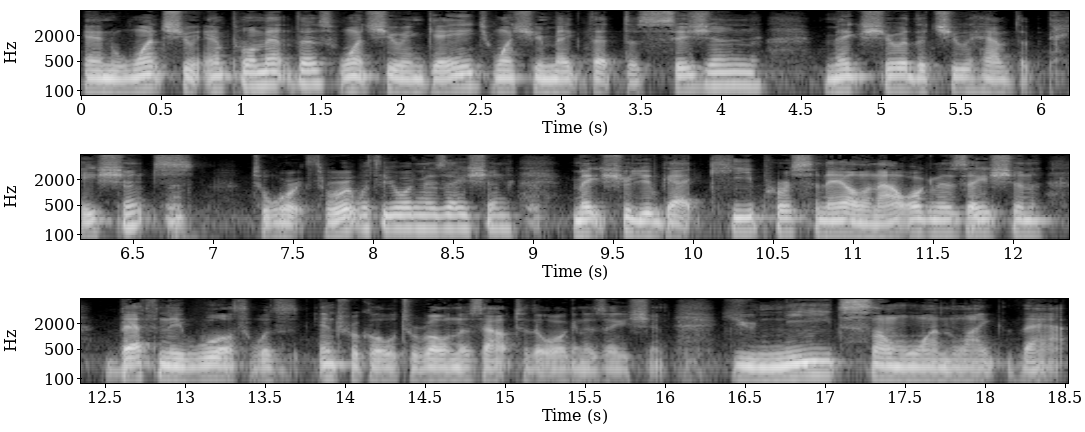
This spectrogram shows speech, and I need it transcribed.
And once you implement this, once you engage, once you make that decision, make sure that you have the patience to work through it with the organization. Make sure you've got key personnel in our organization. Bethany Wolf was integral to rolling this out to the organization. You need someone like that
